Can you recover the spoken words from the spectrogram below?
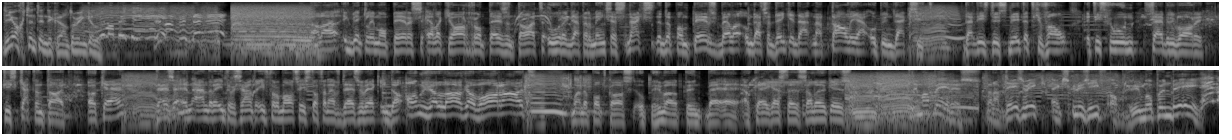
De ochtend in de krantenwinkel. Voilà, ik ben Clement Peres. Elk jaar rond deze tijd hoor ik dat er mensen s'nachts de pompeers bellen omdat ze denken dat Natalia op hun dak zit. Dat is dus niet het geval. Het is gewoon februari. Het is kattentijd. Oké? Deze en andere interessante informatie is toch vanaf deze week in de ongelogen waarheid. Maar de podcast op humo.be. Oké, gasten, zo leuk is. Vanaf deze week exclusief op humo.be.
